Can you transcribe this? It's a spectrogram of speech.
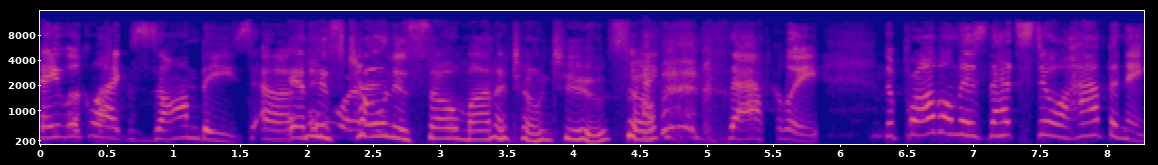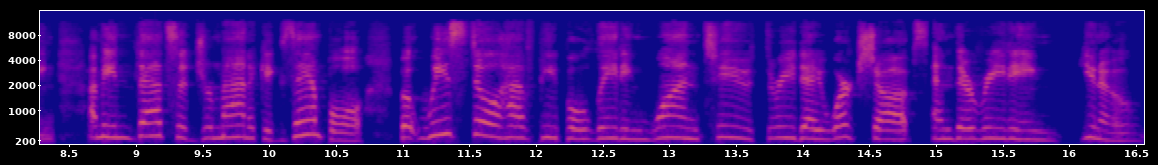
They look like zombies. Uh, and his or, tone is so monotone too. So exactly. The problem is that's still happening. I mean, that's a dramatic example, but we still have people leading one, two, three day workshops and they're reading you know,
